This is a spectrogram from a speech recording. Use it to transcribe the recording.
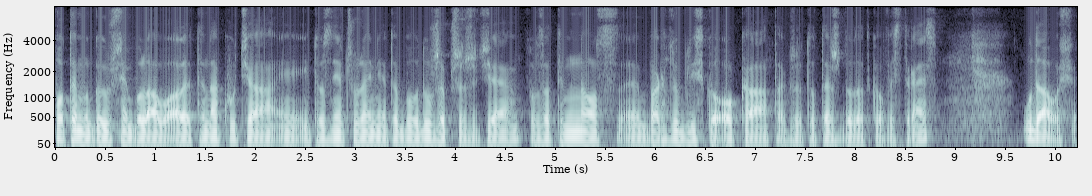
Potem go już nie bolało, ale te nakucia i, to znieczulenie to było duże przeżycie. Poza tym nos e, bardzo blisko oka, także to też dodatkowy stres. Udało się.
